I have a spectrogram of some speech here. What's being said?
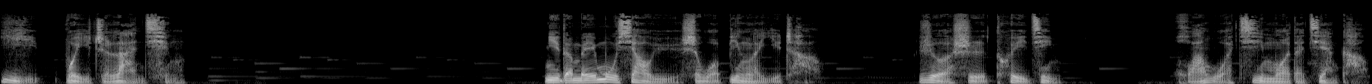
亦谓之滥情。你的眉目笑语使我病了一场，热势退尽，还我寂寞的健康。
